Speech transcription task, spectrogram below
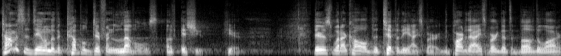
Thomas is dealing with a couple different levels of issue here. There's what I call the tip of the iceberg, the part of the iceberg that's above the water.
